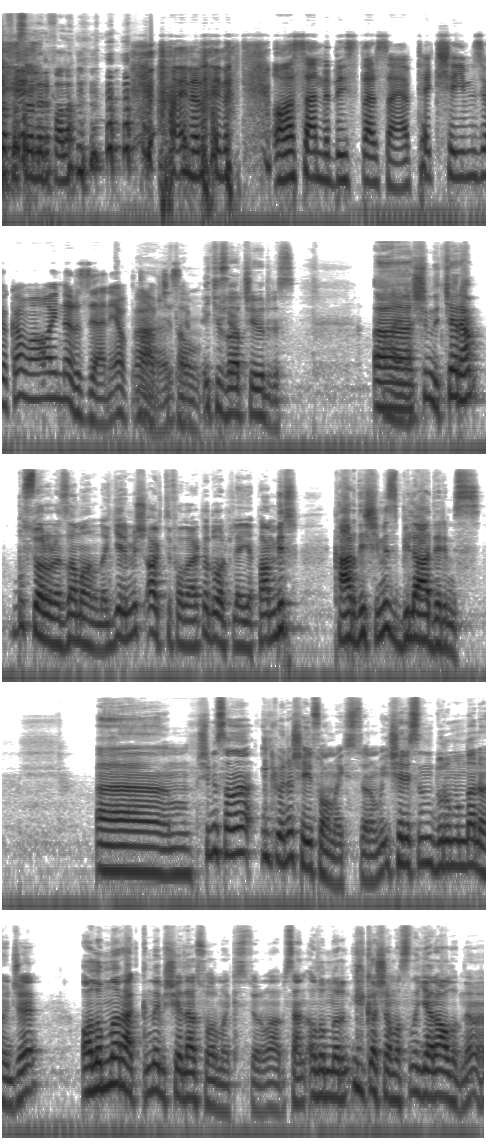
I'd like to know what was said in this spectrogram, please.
profesörleri falan. aynen aynen. Ama sen ne de istersen ya pek şeyimiz yok ama oynarız yani. Yok ne yapacağız? Tamam. İki zar çeviririz. Ee, Aynen. şimdi Kerem bu server'a zamanında girmiş. Aktif olarak da roleplay yapan bir kardeşimiz, biladerimiz. Ee, şimdi sana ilk önce şeyi sormak istiyorum. Bu içerisinin durumundan önce alımlar hakkında bir şeyler sormak istiyorum abi. Sen alımların ilk aşamasında yer aldın değil mi?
